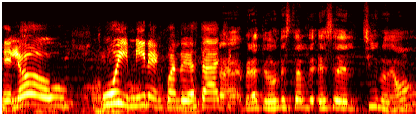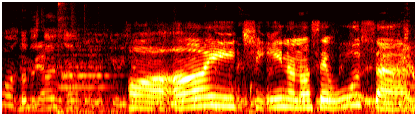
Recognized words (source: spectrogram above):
Hello. Uy, miren, cuando yo estaba Ah, espérate, ¿dónde está el de- ese del chino? De, oh, ¿Dónde está? Ah, Oh, ay, chino, no se usa.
